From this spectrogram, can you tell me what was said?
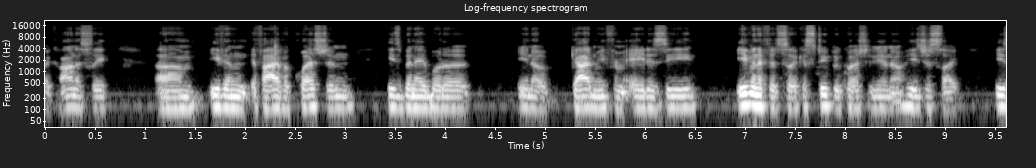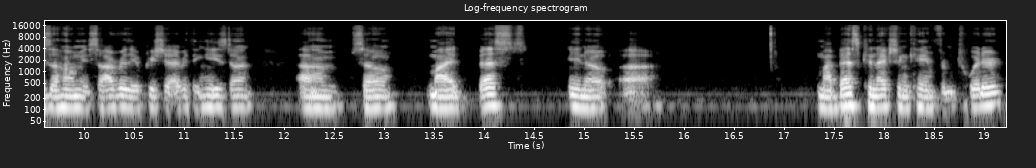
like honestly, um, even if I have a question, he's been able to, you know, guide me from A to Z. Even if it's like a stupid question, you know, he's just like he's a homie. So I really appreciate everything he's done. Um, so my best, you know, uh, my best connection came from Twitter.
